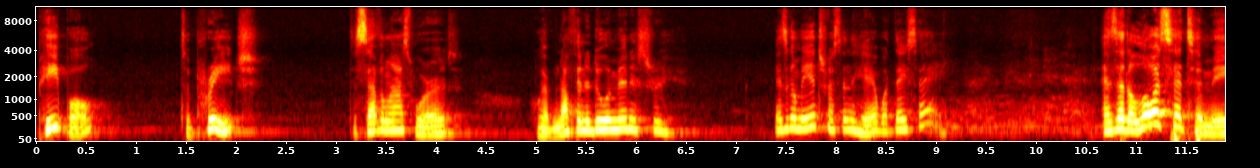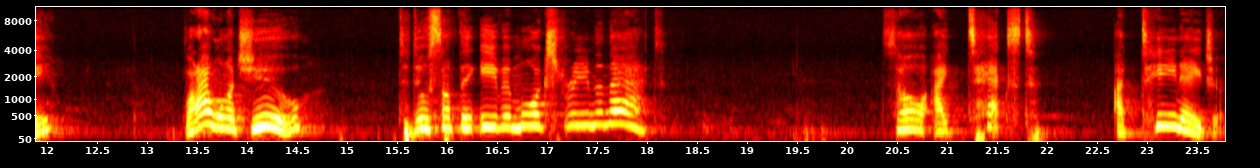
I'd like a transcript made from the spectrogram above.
people to preach the seven last words who have nothing to do with ministry. It's going to be interesting to hear what they say. And so the Lord said to me, But I want you to do something even more extreme than that. So I text a teenager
